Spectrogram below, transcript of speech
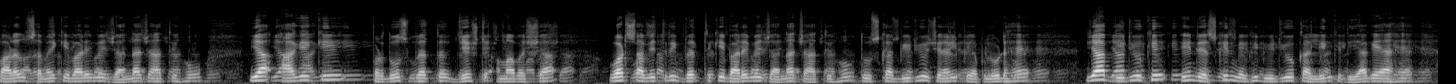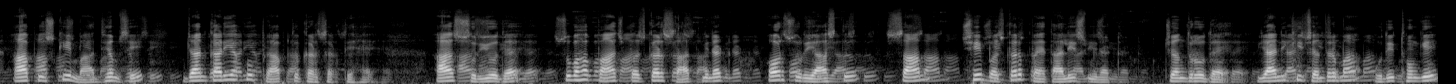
पारण समय के बारे में जानना चाहते हो या आगे के प्रदोष व्रत ज्येष्ठ अमावस्या वट सावित्री व्रत के बारे में जानना चाहते हो तो उसका वीडियो चैनल पे अपलोड है। या वीडियो के इन स्क्रीन में भी वीडियो का लिंक दिया गया है। आप उसके माध्यम से जानकारियाँ को प्राप्त कर सकते हैं। आज सूर्योदय, सुबह पाँच बजकर सात मिनट और सूर्यास्त शाम छह बजकर पैतालीस मिनट। चंद्रोदय, यानी कि चंद्रमा उदित होंगे।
